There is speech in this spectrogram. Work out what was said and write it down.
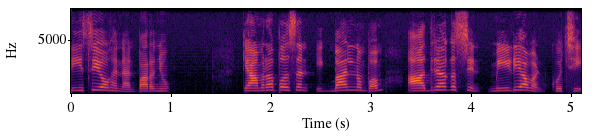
ടി സി യോഹന്നാൻ പറഞ്ഞു. ക്യാമറ പേഴ്സൺ ഇക്ബാലിനൊപ്പം ആദ്രാഗസ്റ്റിൻ മീഡിയ വൺ കൊച്ചി.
